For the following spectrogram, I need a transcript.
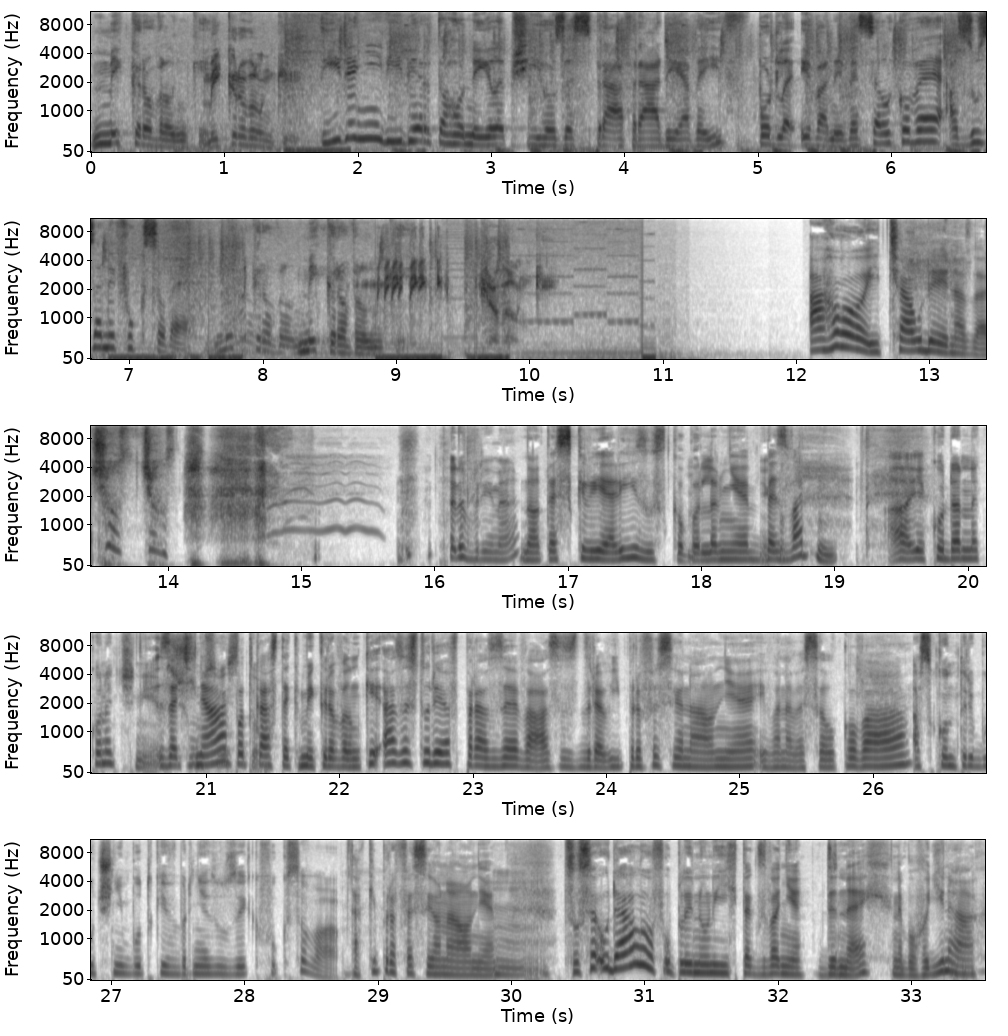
Mikrovlnky. Mikrovlnky. Týdenní výběr toho nejlepšího ze zpráv Rádia Wave podle Ivany Veselkové a Zuzany Fuxové. Mikrovlnky. Mikrovlnky. Mikrovlnky. Ahoj, čaudy, Nazar. Čus, čus. To je dobrý, ne? No to je skvělý, Zuzko, podle mě bezvadný. A jako Dan nekonečný. Začíná podcastek Mikrovlnky a ze studia v Praze vás zdraví profesionálně Ivana Veselková. A z kontribuční budky v Brně Zuzik Fuxová. Taky profesionálně. Hmm. Co se událo v uplynulých takzvaně dnech nebo hodinách?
